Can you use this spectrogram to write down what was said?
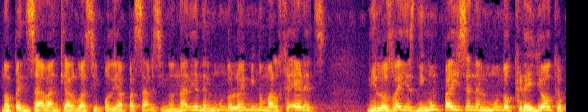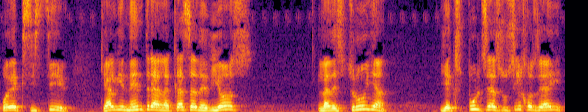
no pensaban que algo así podía pasar, sino nadie en el mundo, lo eminu malje ni los reyes, ningún país en el mundo creyó que puede existir, que alguien entre a la casa de Dios, la destruya y expulse a sus hijos de ahí.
